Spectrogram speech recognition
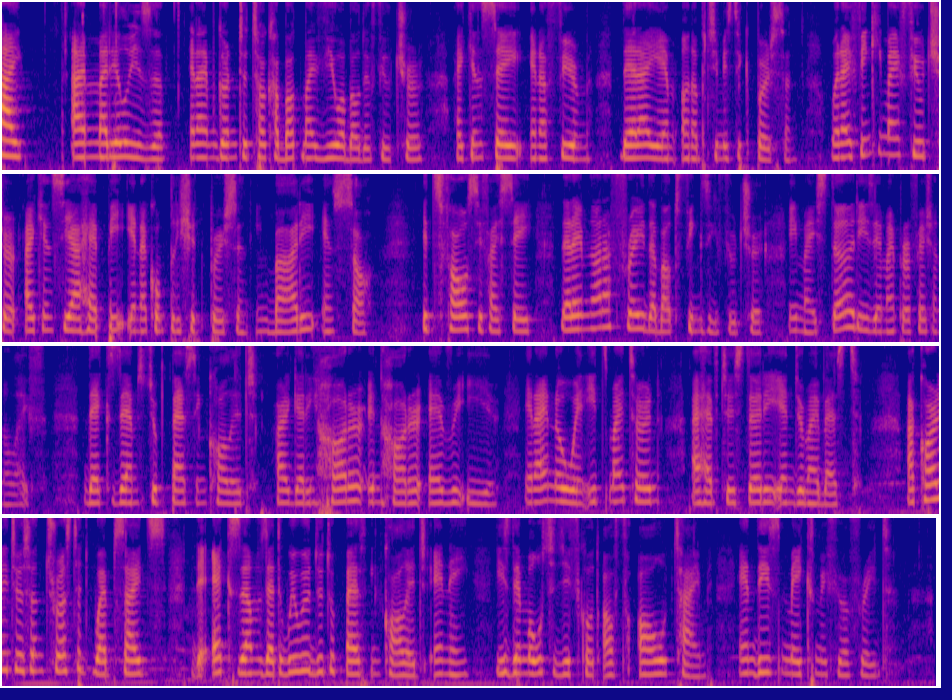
Hi, I'm Maria Luisa, and I'm going to talk about my view about the future. I can say and affirm that I am an optimistic person. When I think in my future, I can see a happy and accomplished person in body and soul. It's false if I say that I'm not afraid about things in future, in my studies and my professional life. The exams to pass in college are getting harder and harder every year, and I know when it's my turn, I have to study and do my best. According to some trusted websites, the exams that we will do to pass in college NA is the most difficult of all time, and this makes me feel afraid.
